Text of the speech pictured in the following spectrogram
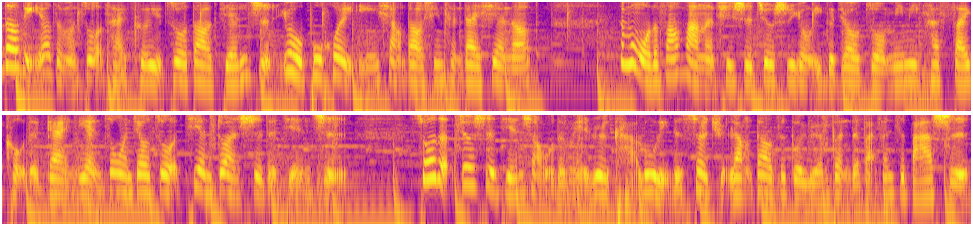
到底要怎么做才可以做到减脂又不会影响到新陈代谢呢？那么我的方法呢，其实就是用一个叫做 mini cut cycle 的概念，中文叫做间断式的减脂，说的就是减少我的每日卡路里的摄取量到这个原本的百分之八十，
